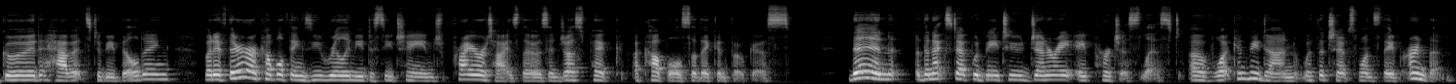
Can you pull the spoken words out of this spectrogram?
good habits to be building. But if there are a couple things you really need to see change, prioritize those and just pick a couple so they can focus. Then the next step would be to generate a purchase list of what can be done with the chips once they've earned them.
